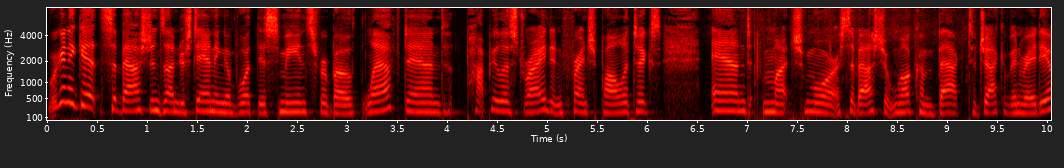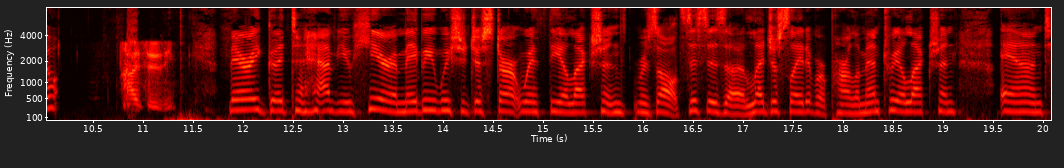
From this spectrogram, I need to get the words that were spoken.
We're going to get Sebastian's understanding of what this means for both left and populist right in French politics and much more. Sebastian, welcome back to Jacobin Radio. Hi, Suzi. Very good to have you here. And maybe we should just start with the election results. This is a legislative or parliamentary election. And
